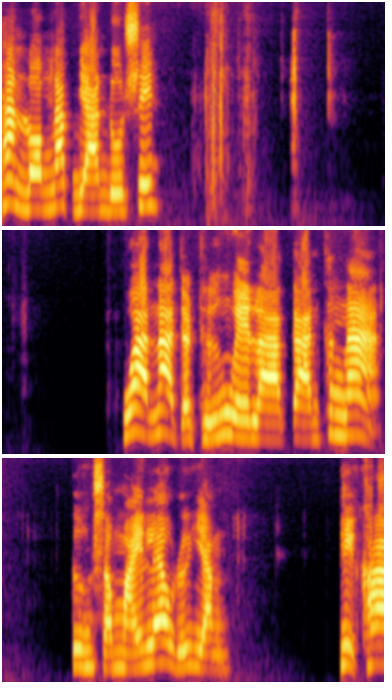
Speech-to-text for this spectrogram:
ท่านลองนับยานดูสิว่าน่าจะถึงเวลาการข้างหน้ากึ่งสมัยแล้วหรือยัง ที่ข้า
